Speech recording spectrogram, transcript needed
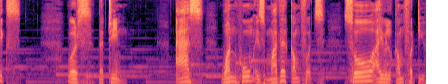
six verse thirteen As one whom his mother comforts, so I will comfort you,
